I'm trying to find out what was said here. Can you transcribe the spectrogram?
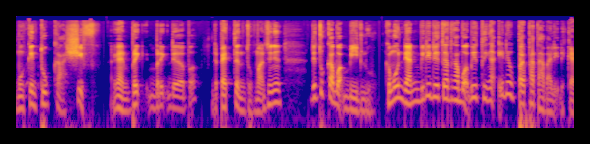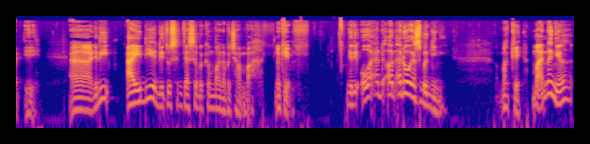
mungkin tukar shift. Kan? Break break the apa? The pattern tu. Maksudnya dia tukar buat B dulu. Kemudian bila dia tengah-tengah buat B tengah A dia patah balik dekat A Uh, jadi idea dia tu sentiasa berkembang dan bercambah. Okey. Jadi orang ada ada orang sebegini. Okey, maknanya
